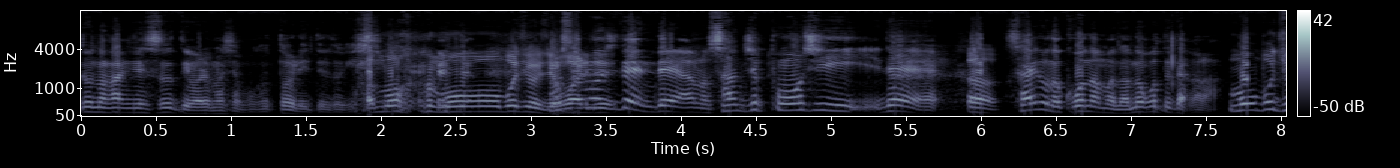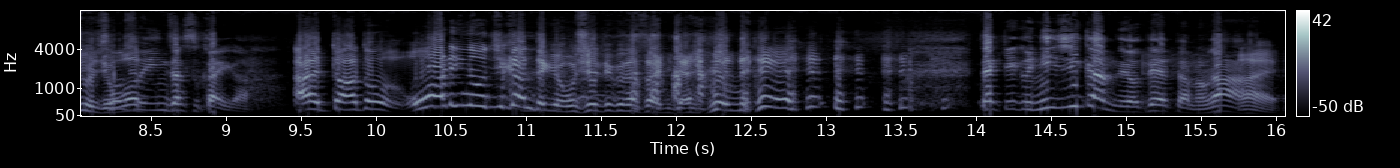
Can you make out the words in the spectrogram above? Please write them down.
どんな感じですって言われました、僕、トイレ行ってる時に。あもう、もう、ぼちぼち終わりで。時点で、あの、30分押しで、うん最後のコーナーまだ残ってたから。もうぼちぼち終わっインザスカイが。あと、あと、終わりの時間だけ教えてくださいみたいなね。だ結局2時間の予定やったのが、はい。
